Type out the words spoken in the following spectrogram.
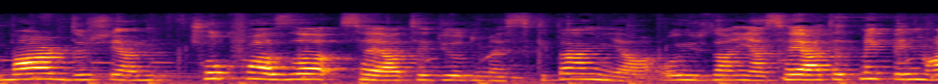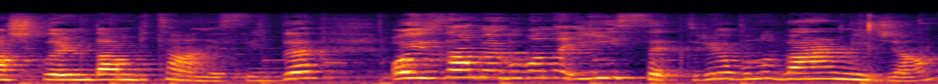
vardır. Yani çok fazla seyahat ediyordum eskiden ya. O yüzden yani seyahat etmek benim aşklarımdan bir tanesiydi. O yüzden böyle bu bana iyi hissettiriyor. Bunu vermeyeceğim.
